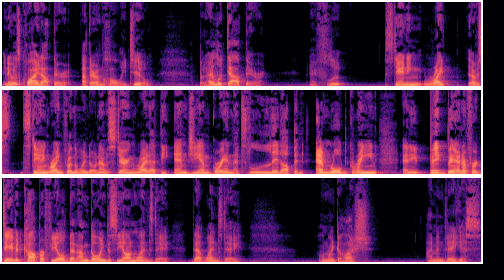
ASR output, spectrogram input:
And it was quiet out there out there in the hallway too. But I looked out there and I flew standing right I was standing right in front of the window and I was staring right at the MGM Grand that's lit up in emerald green and a big banner for David Copperfield that I'm going to see on Wednesday. That Wednesday. Oh my gosh. I'm in Vegas.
